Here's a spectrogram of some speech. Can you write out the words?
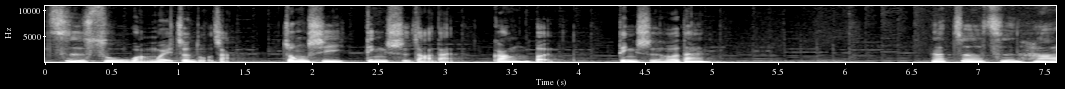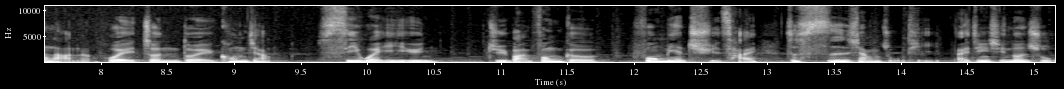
自速王位争夺战，中西定时炸弹，冈本定时核弹。那这次哈拉呢，会针对空降、C 位疑云、举版风格、封面取材这四项主题来进行论述。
